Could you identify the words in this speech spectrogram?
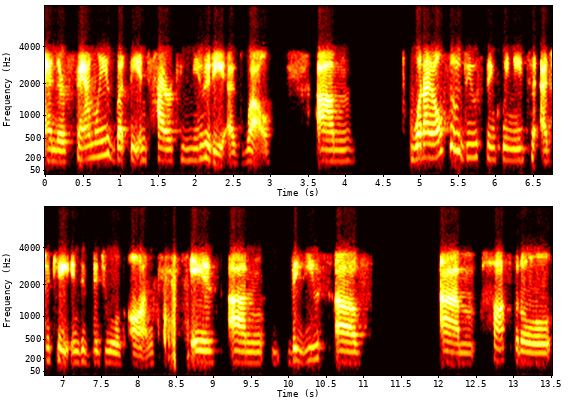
and their families, but the entire community as well. Um, what I also do think we need to educate individuals on is um, the use of um, hospital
